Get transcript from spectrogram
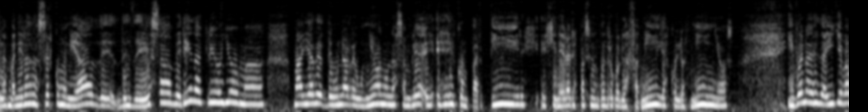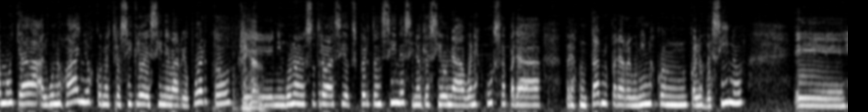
las maneras de hacer comunidad desde esa vereda, creo yo, más, más allá de, una reunión, una asamblea, es, el compartir, es generar espacios de encuentro con las familias, con los niños. Y bueno, desde ahí llevamos ya algunos años con nuestro ciclo de cine Barrio Puerto. que Ninguno de nosotros ha sido experto en cine, sino que ha sido una buena excusa para, para juntarnos, para reunirnos con, con los vecinos. Eh,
